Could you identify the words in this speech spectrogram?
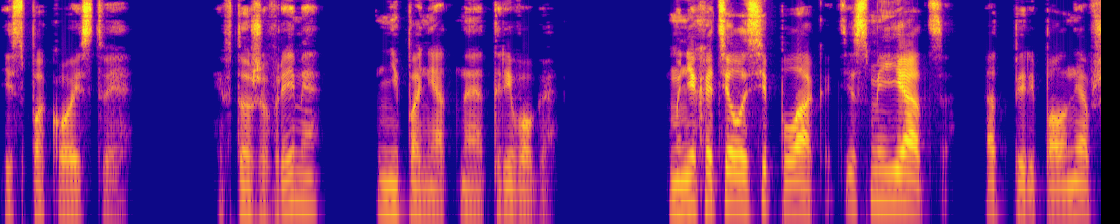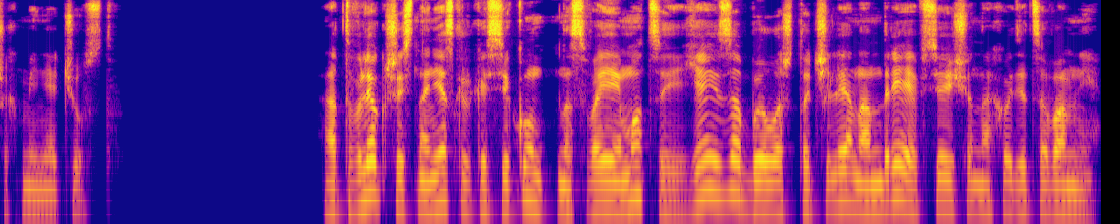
и спокойствие, и в то же время непонятная тревога. Мне хотелось и плакать, и смеяться от переполнявших меня чувств. Отвлекшись на несколько секунд на свои эмоции, я и забыла, что член Андрея все еще находится во мне.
